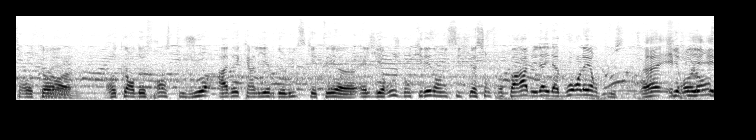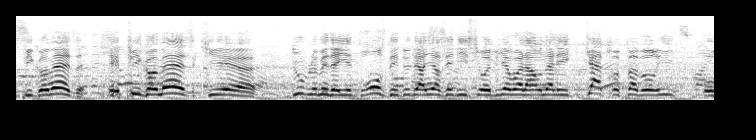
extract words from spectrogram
son record, Ouais. euh, record de France toujours, avec un lièvre de luxe qui était euh, El donc il est dans une situation comparable, et là il a gourlé en plus. Ouais, qui et, puis, et puis Gomez, et puis Gomez qui est euh, double médaillé de bronze des deux dernières éditions. Et bien voilà, on a les quatre favoris aux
